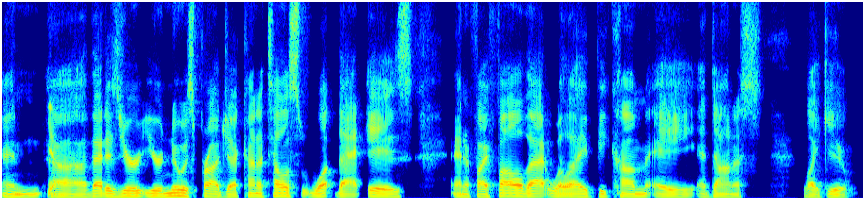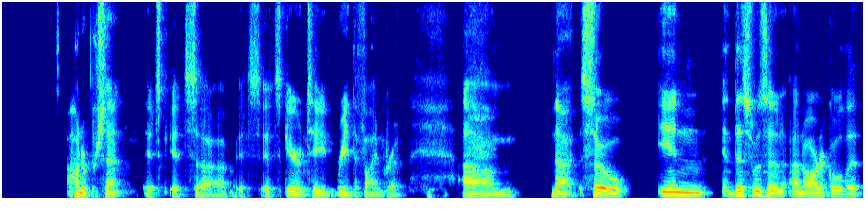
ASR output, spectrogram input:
and yeah. uh, that is your your newest project. Kind of tell us what that is and if i follow that will i become a adonis like you? 100% it's it's uh it's it's guaranteed. Read the fine print. Um no so in this was an, an article that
